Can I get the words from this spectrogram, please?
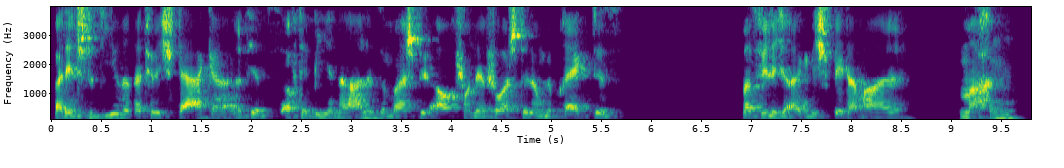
bei den Studierenden natürlich stärker als jetzt auf der Biennale zum Beispiel auch von der Vorstellung geprägt ist, was will ich eigentlich später mal machen?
